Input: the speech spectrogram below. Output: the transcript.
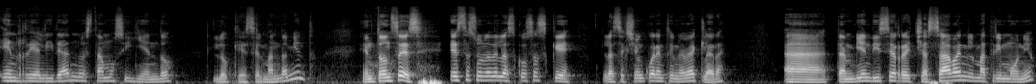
en realidad no estamos siguiendo lo que es el mandamiento. Entonces, esta es una de las cosas que la sección 49 aclara. Ah, también dice, rechazaban el matrimonio,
